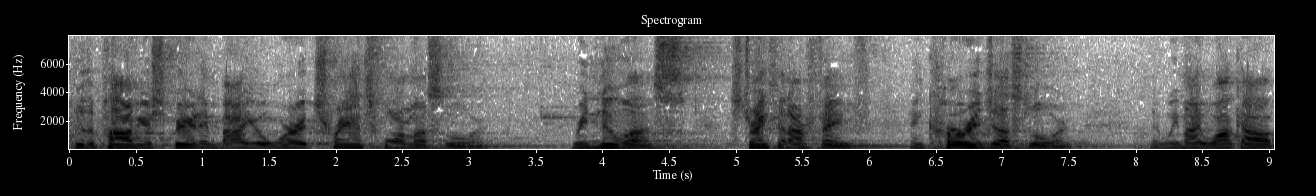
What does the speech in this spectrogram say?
through the power of your Spirit and by your word, transform us, Lord. Renew us, strengthen our faith, encourage us, Lord, that we might walk out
